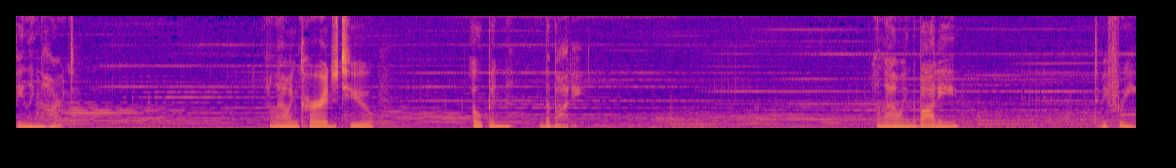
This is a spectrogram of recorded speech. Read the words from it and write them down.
Feeling the heart. Allowing courage to open the body. Allowing the body to be free.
